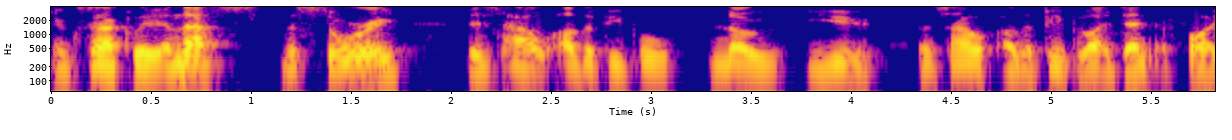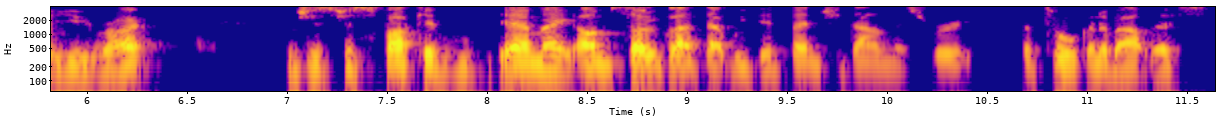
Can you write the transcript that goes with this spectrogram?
Exactly. And that's the story is how other people know you. That's how other people identify you, right? Which is just fucking, yeah, mate. I'm so glad that we did venture down this route of talking about this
